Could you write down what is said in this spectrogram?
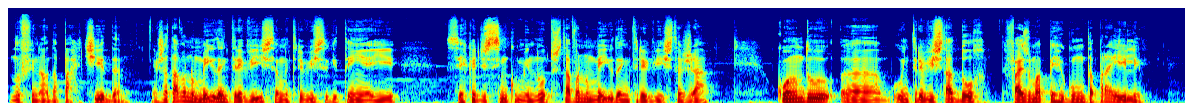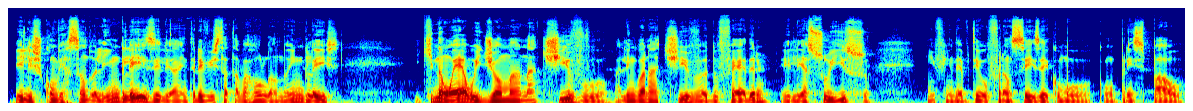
no final da partida, eu já estava no meio da entrevista, é uma entrevista que tem aí cerca de cinco minutos, estava no meio da entrevista já, quando uh, o entrevistador faz uma pergunta para ele. Eles conversando ali em inglês, ele, a entrevista estava rolando em inglês, e que não é o idioma nativo, a língua nativa do Federer, ele é suíço, enfim, deve ter o francês aí como, como principal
